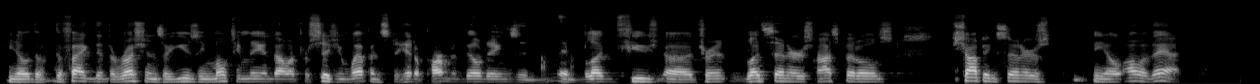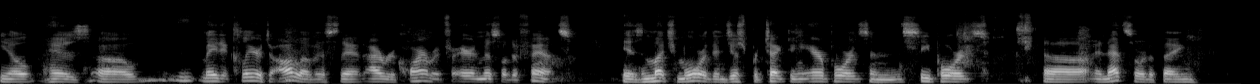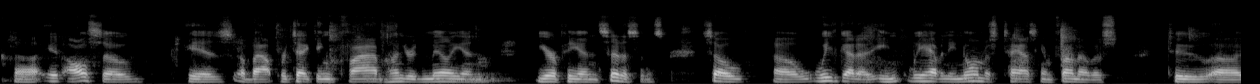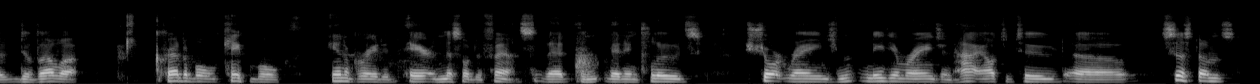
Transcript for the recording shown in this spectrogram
you know, the, the fact that the Russians are using multi-million dollar precision weapons to hit apartment buildings and, and blood fusion, uh, tra- blood centers, hospitals, shopping centers, you know, all of that, you know, has uh, made it clear to all of us that our requirement for air and missile defense is much more than just protecting airports and seaports uh, and that sort of thing. Uh, it also is about protecting 500 million European citizens. So uh, we've got a we have an enormous task in front of us to uh, develop credible, capable, integrated air and missile defense that in, that includes short range, medium range, and high altitude uh, systems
